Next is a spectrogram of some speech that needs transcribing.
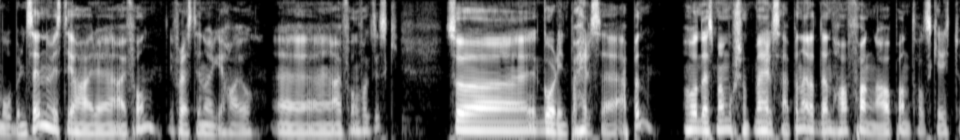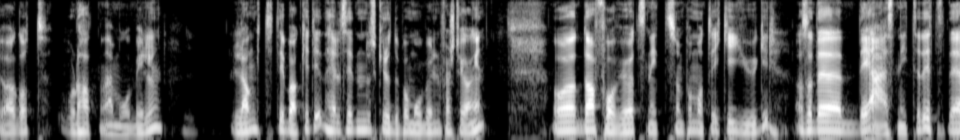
mobilen sin hvis de har eh, iPhone. De fleste i Norge har jo eh, iPhone, faktisk. Så går de inn på helseappen. Og det som er morsomt med helseappen, er at den har fanga opp antall skritt du har gått hvor du har hatt med deg mobilen. Langt tilbake i tid, helt siden du skrudde på mobilen første gangen. Og da får vi jo et snitt som på en måte ikke ljuger. Altså det, det er snittet ditt. Det,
